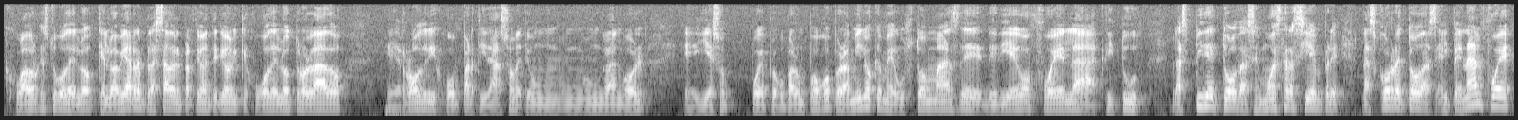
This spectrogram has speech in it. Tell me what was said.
jugador que estuvo de lo, que lo había reemplazado en el partido anterior y que jugó del otro lado, eh, Rodri jugó un partidazo, metió un, gran gol eh, y eso puede preocupar un poco, pero a mí lo que me gustó más de, Diego fue la actitud. Las pide todas, se muestra siempre, las corre todas. El penal fue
